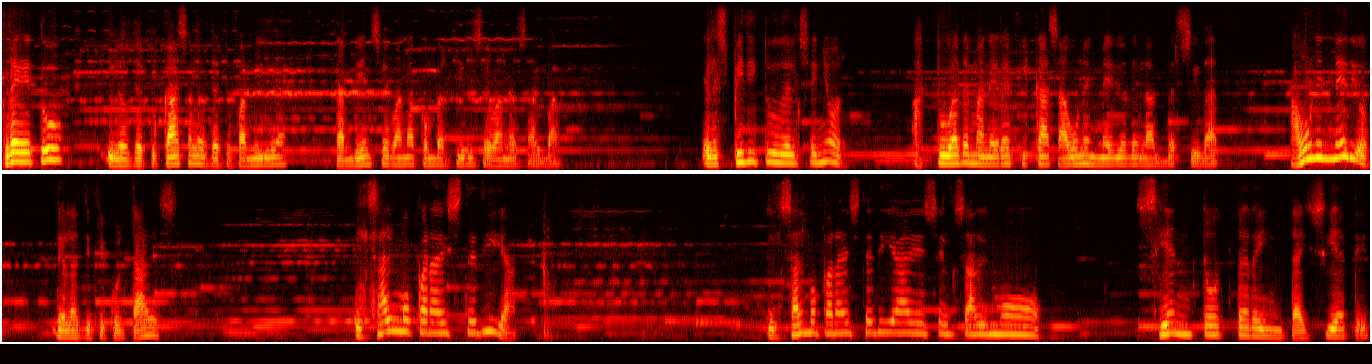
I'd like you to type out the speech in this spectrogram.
Cree tú y los de tu casa, los de tu familia, también se van a convertir y se van a salvar. El Espíritu del Señor actúa de manera eficaz aún en medio de la adversidad, aún en medio de las dificultades. El salmo para este día, el salmo para este día es el salmo 137.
